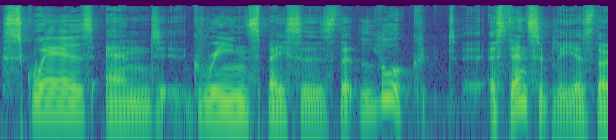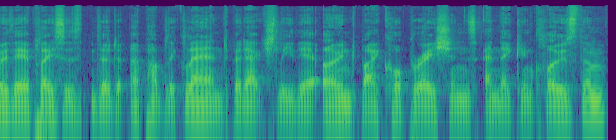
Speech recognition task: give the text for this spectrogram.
squares and green spaces that look ostensibly as though they're places that are public land, but actually they're owned by corporations and they can close them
